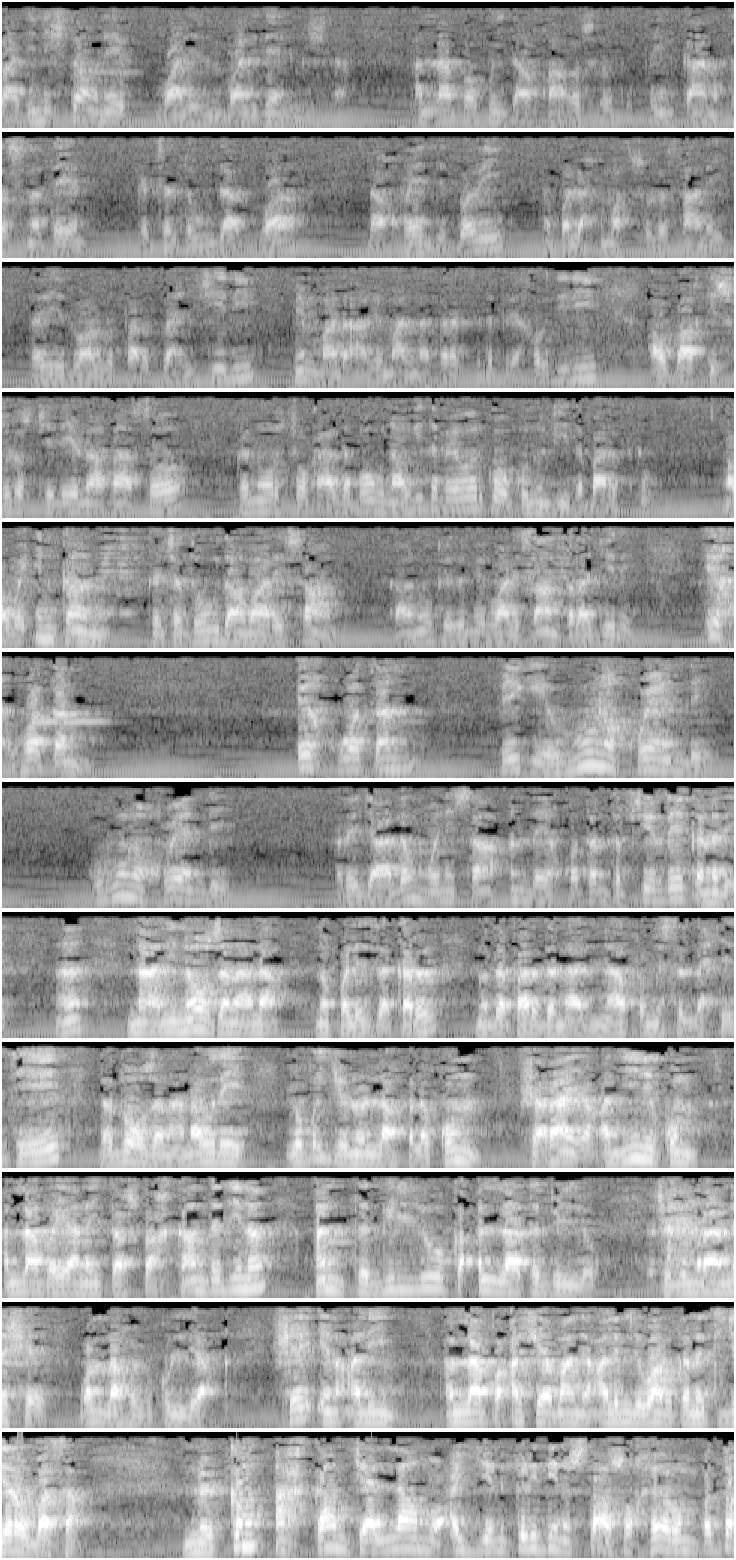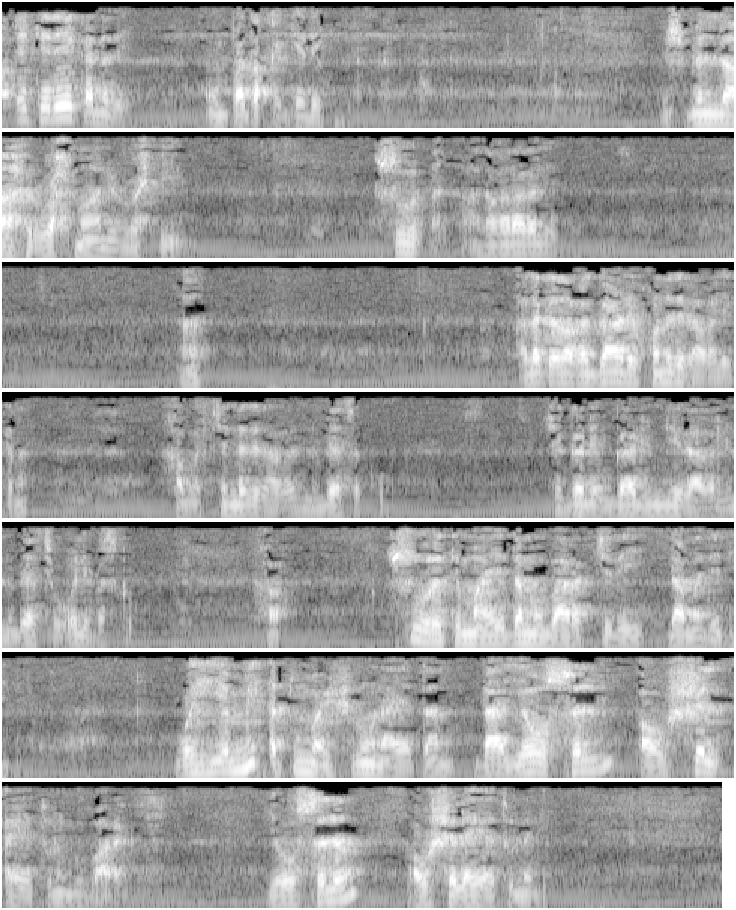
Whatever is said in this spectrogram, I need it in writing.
وادي نشته او نه والدین نشته الله په کوئی دا خو هغه صورت په امکان تسنتین کچلته ودا دوا دا خوین د دوی په لحمه سلسانه د دې دوه د پر ځای چي دي مما د هغه مال نه ترک څه د پر خو دي دي او باقی سلس چې دی نو هغه سو کنور څوک عذابو ناوی ته به ورکو کو نو دي د بارت کو او ان کان کچ دو دا وارثان کانو کې زمير وارثان تراجي دي اخوتن اخوتن بیگی رون خویندې رون خویندې رجالم ونساء اند اخوتن تفسیر دی کنه دی ناری نو زنانا نو پل ذکر نو د فرد ناری نا په مثل لحیزی د دو زنانو دی یبین الله لکم شرائع دینکم الله بیان ایت تاسو احکام د دینه انت دلو ک الله تدلو چې گمراه نشه والله بكل شیء علیم الله په ارشه باندې عالم دی وارو کنه تجربه واسه نو کم احکام چې الله معین کړی دي نو تاسو خیرم په دقه کې لري کنه دي هم په دقه کې لري بسم الله الرحمن الرحیم سور هغه راغلی ها الکه دا غاډه خونه دی راغلی کنه خبر چې نه دی راغلی نو بیا څه کو چې ګډم ګاډی نه راغلی نو بیا څه ولې بس کو ها سورت مائده مبارک چي دی دا مدنی دی وهي 120 آیتن دا یو سل او شل آیتونه مبارک دي یو سل او شل آیتونه دي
